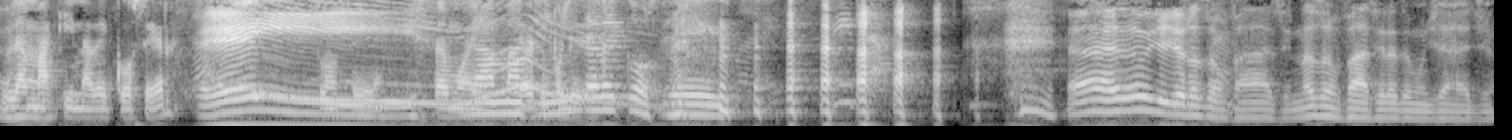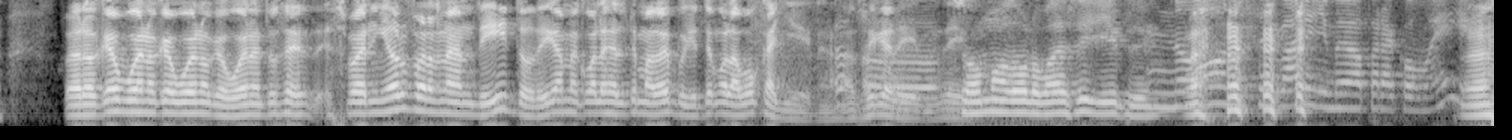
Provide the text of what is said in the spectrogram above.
la máquina de coser. ¡Ey! Entonces, estamos ahí. La maquinita de coser. Ay, los muchachos no son fáciles, no son fáciles estos muchachos. Pero qué bueno, qué bueno, qué bueno. Entonces, señor Fernandito, dígame cuál es el tema de hoy, pues yo tengo la boca llena. Así que dime, dime. Somos dos, lo va a decir Gypsy. No, no se vale, yo me voy para comer.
